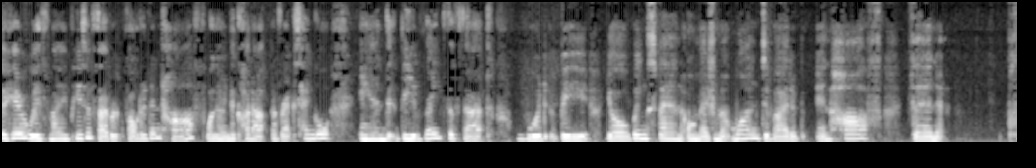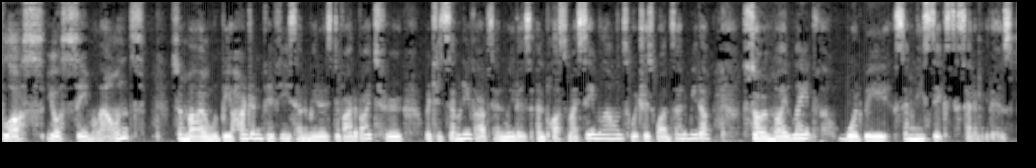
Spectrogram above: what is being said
So here with my piece of fabric folded in half, we're going to cut out a rectangle and the length of that would be your wingspan or measurement one divided in half, then plus your seam allowance. So mine would be 150 centimeters divided by 2, which is 75 centimeters, and plus my seam allowance, which is 1 centimeter. So my length would be 76 centimeters.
